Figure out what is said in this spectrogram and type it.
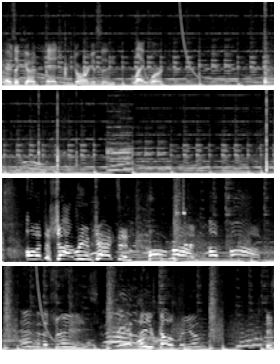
There's a good pitch from Jorgensen, light work. That's a shot, Liam Jackson! Home run, a bomb, into the trees. There you go, Liam. His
